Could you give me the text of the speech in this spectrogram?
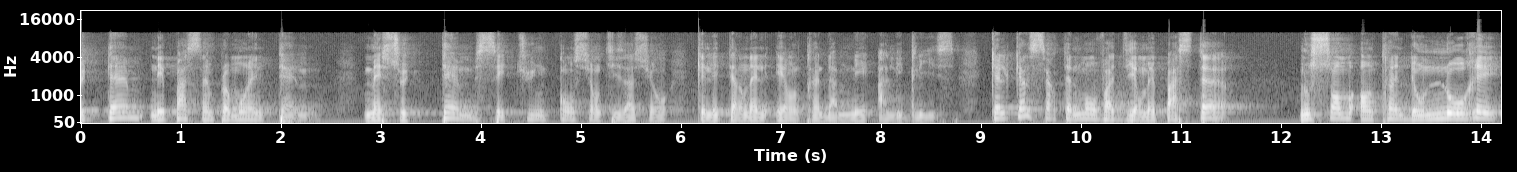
thème n'est pas simplement un thème, mais ce thème, c'est une conscientisation que l'Éternel est en train d'amener à l'Église. Quelqu'un certainement va dire, mais pasteur, nous sommes en train d'honorer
